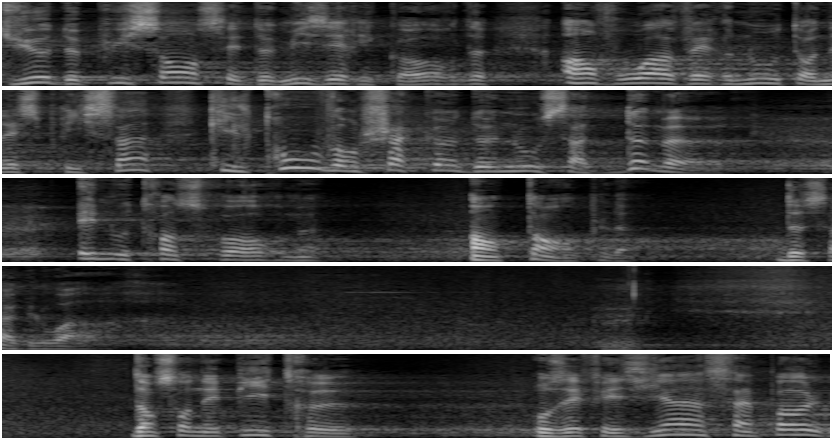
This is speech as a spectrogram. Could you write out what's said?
Dieu de puissance et de miséricorde, envoie vers nous ton Esprit Saint, qu'il trouve en chacun de nous sa demeure et nous transforme en temple de sa gloire. Dans son épître aux Éphésiens, Saint Paul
